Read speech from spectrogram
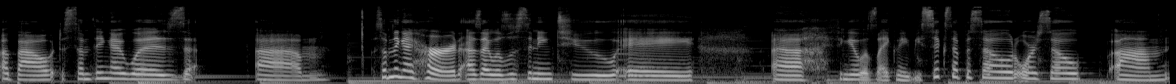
about something I was, um, something I heard as I was listening to a, uh, I think it was like maybe six episode or so um,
